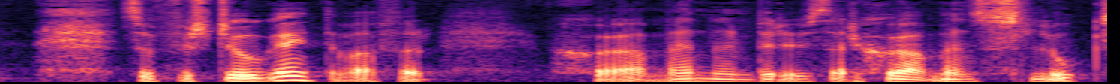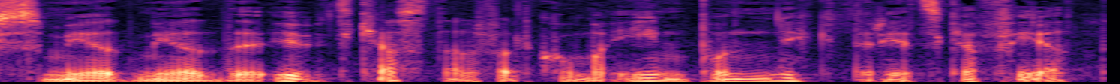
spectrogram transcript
så förstod jag inte varför sjömännen, berusade sjömän slogs med, med utkastarna för att komma in på nykterhetscaféet.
